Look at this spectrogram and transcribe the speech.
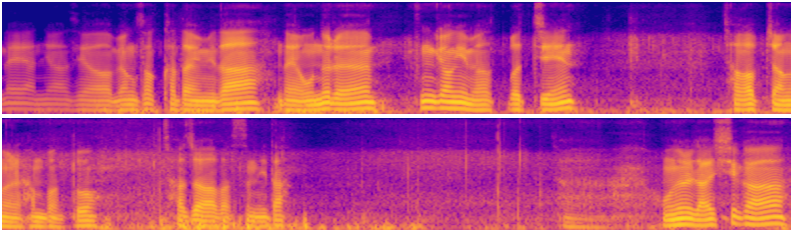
네, 안녕하세요. 명석하다입니다. 네, 오늘은 풍경이 멋- 멋진 작업장을 한번 또 찾아와 봤습니다. 자, 오늘 날씨가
